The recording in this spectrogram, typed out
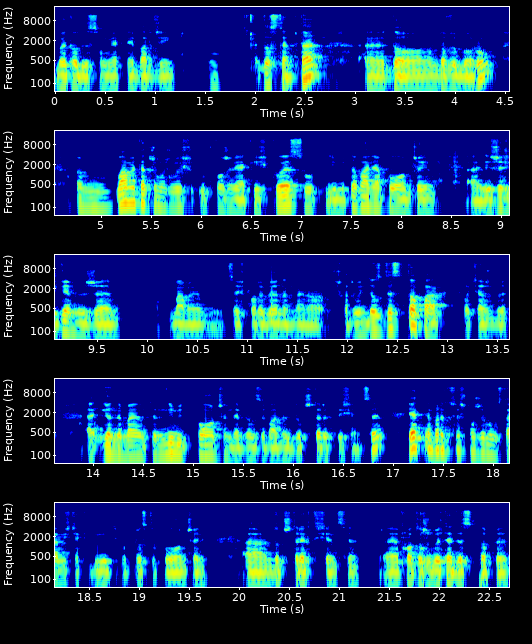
metody są jak najbardziej dostępne e, do, do wyboru. Mamy także możliwość utworzenia jakichś QS-ów, limitowania połączeń. E, Jeżeli wiemy, że mamy coś porobione na, na przykład Windows desktopach chociażby e, i one mają ten limit połączeń nawiązywanych do 4000, jak najbardziej też możemy ustawić takie limity po prostu połączeń do 4000 e, po to, żeby te desktopy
